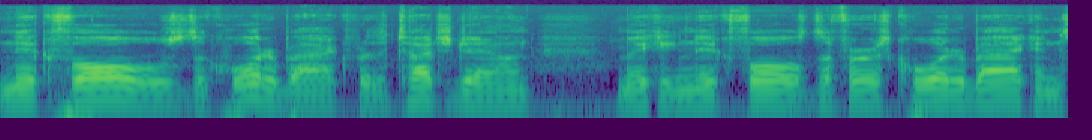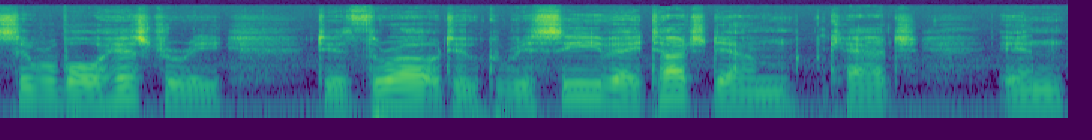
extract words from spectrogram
Nick Foles, the quarterback, for the touchdown, making Nick Foles the first quarterback in Super Bowl history to throw to receive a touchdown catch in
